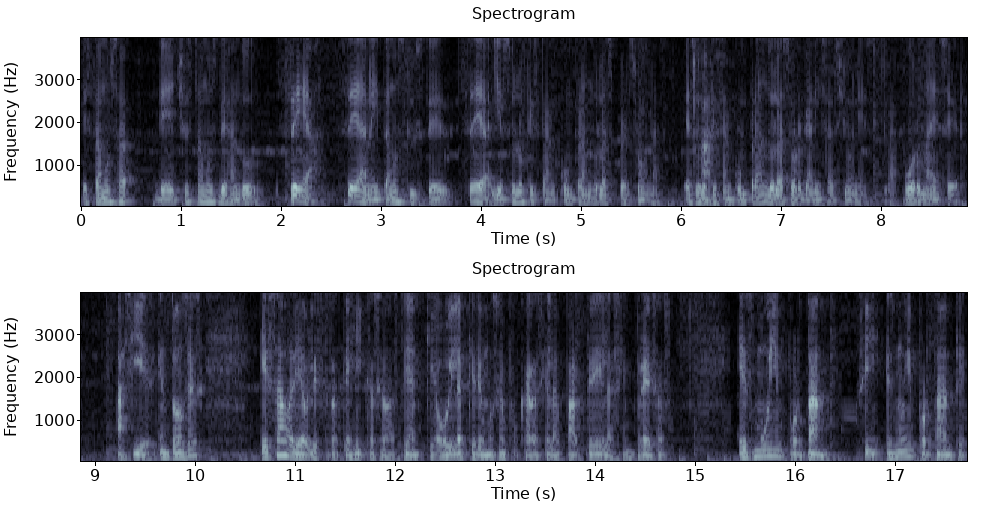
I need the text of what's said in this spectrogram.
Estamos, de hecho, estamos dejando, sea, sea, necesitamos que usted sea, y eso es lo que están comprando las personas, eso es lo que están comprando las organizaciones, la forma de ser. Así es, entonces, esa variable estratégica, Sebastián, que hoy la queremos enfocar hacia la parte de las empresas, es muy importante, ¿sí? Es muy importante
